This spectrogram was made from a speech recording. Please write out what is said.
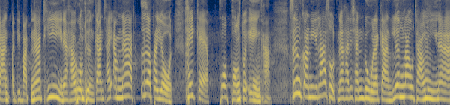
การปฏิบัติหน้าที่นะคะรวมถึงการใช้อำนาจเอื้อประโยชน์ ให้แก่พวกพ้องตัวเองค่ะ ซึ่งกรณีล่าสุดนะคะที่ฉันดูรายการเรื่องเล่าเช้านี้นะคะ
